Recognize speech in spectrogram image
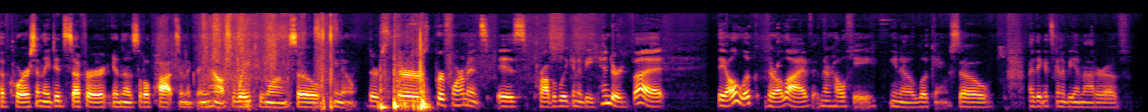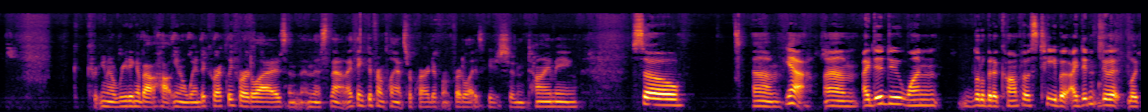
of course, and they did suffer in those little pots in the greenhouse way too long. So you know, their their performance is probably going to be hindered, but they all look they're alive and they're healthy, you know, looking. So I think it's going to be a matter of you know reading about how you know when to correctly fertilize and, and this and that. I think different plants require different fertilization timing. So um, yeah, um, I did do one little bit of compost tea, but I didn't do it like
